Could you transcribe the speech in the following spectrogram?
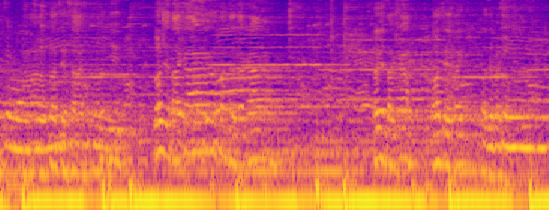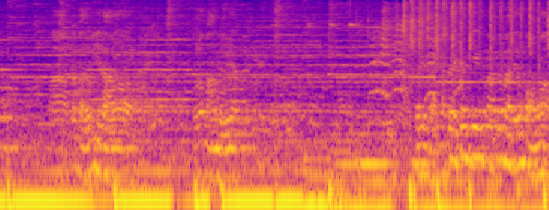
多谢王子啊多谢晒，多谢大家，多谢大家，多谢大家，多谢辉，多谢辉。啊，今日好热闹喎， sinh viên mà các bạn tiểu mộ à?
